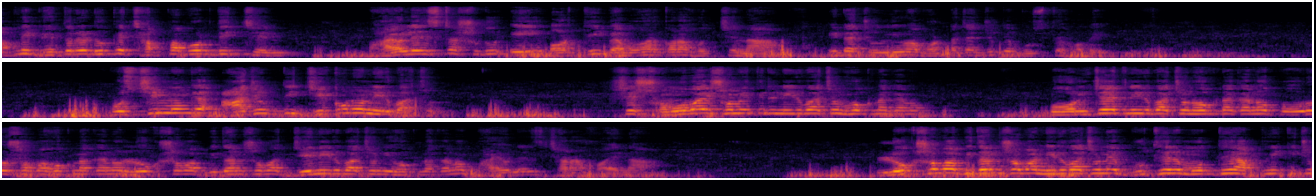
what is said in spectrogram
আপনি ভেতরে ঢুকে ছাপ্পা ভোট দিচ্ছেন। ভায়োলেন্সটা শুধু এই অর্থেই ব্যবহার করা হচ্ছে না, এটা চন্দ্রিমা ভট্টাচার্যকে বুঝতে হবে। পশ্চিমবঙ্গে আজ অব্দি যে কোনো নির্বাচন, সে সমবায় সমিতির নির্বাচন হোক না কেন, পঞ্চায়েত নির্বাচন হোক না কেন, পৌরসভা হোক না কেন, লোকসভা, বিধানসভা যে নির্বাচনই হোক না কেন, ভায়োলেন্স ছাড়া হয় না। লোকসভা, বিধানসভা নির্বাচনে বুথের মধ্যে আপনি কিছু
